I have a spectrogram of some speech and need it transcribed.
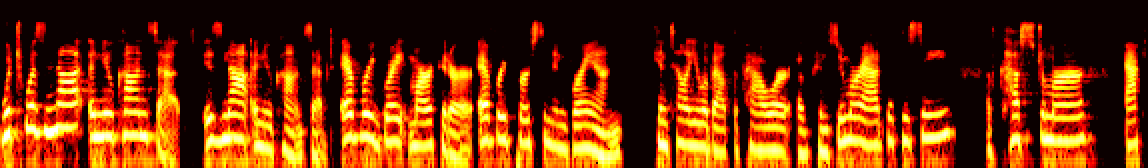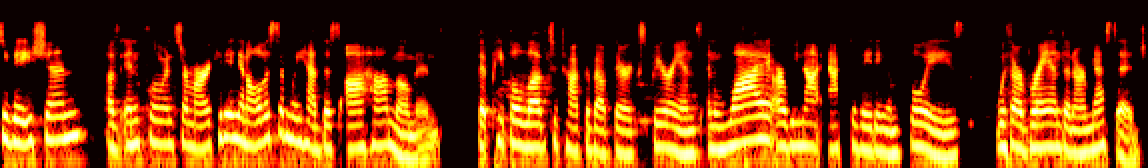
which was not a new concept, is not a new concept. Every great marketer, every person in brand can tell you about the power of consumer advocacy, of customer activation of influencer marketing. And all of a sudden, we had this aha moment that people love to talk about their experience and why are we not activating employees with our brand and our message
